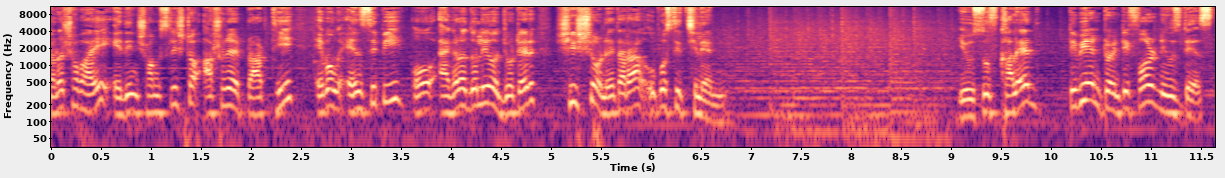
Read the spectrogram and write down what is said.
জনসভায় এদিন সংশ্লিষ্ট আসনের প্রার্থী এবং এনসিপি ও এগারো দলীয় জোটের শীর্ষ নেতারা উপস্থিত ছিলেন। Yusuf Khaled, TVN twenty four news desk.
